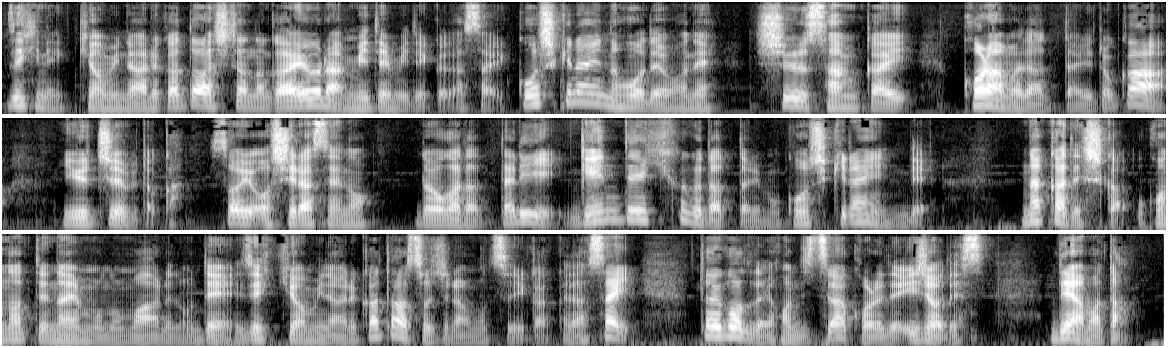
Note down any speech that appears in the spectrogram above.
ぜひね、興味のある方は下の概要欄見てみてください。公式 LINE の方ではね、週3回コラムだったりとか、YouTube とか、そういうお知らせの動画だったり、限定企画だったりも公式 LINE で中でしか行ってないものもあるので、ぜひ興味のある方はそちらも追加ください。ということで本日はこれで以上です。ではまた。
